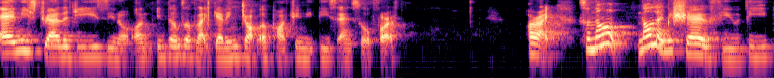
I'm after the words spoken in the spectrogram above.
any strategies you know on in terms of like getting job opportunities and so forth. All right. So now now let me share with you the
